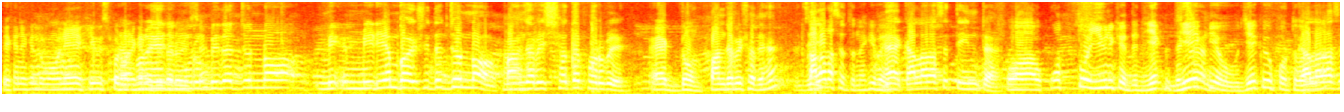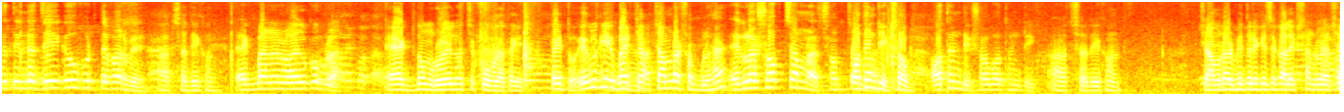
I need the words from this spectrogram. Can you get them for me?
এখানে কিন্তু অনেক হিউজ পরিমাণে মুরব্বীদের জন্য মিডিয়াম বয়সীদের জন্য পাঞ্জাবির সাথে পরবে। একদম পাঞ্জাবির সাথে হ্যাঁ? কালার আছে তো নাকি ভাই? হ্যাঁ কালার আছে তিনটা। ওয়াও কত ইউনিক যে কেউ যে কেউ পড়তে পারবে। কালার আছে তিনটা যে কেউ পড়তে পারবে। আচ্ছা দেখুন। একবারে রয়্যাল কোবরা একদম রয়্যাল হচ্ছে কোবরা তাই তাই তো? এগুলো কি ভাই চা- চামড়ার সবগুলো হ্যাঁ? এগুলো সব চামড়ার সব অথেন্টিক সব? অথেন্টিক সব অথেন্টিক আচ্ছা দেখুন। চামড়ার ভিতরে কিছু কালেকশন রয়েছে।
